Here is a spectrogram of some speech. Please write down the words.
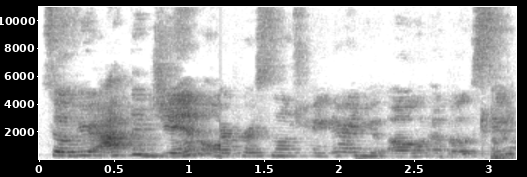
So if you're at the gym or a personal trainer and you own a BOSU,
